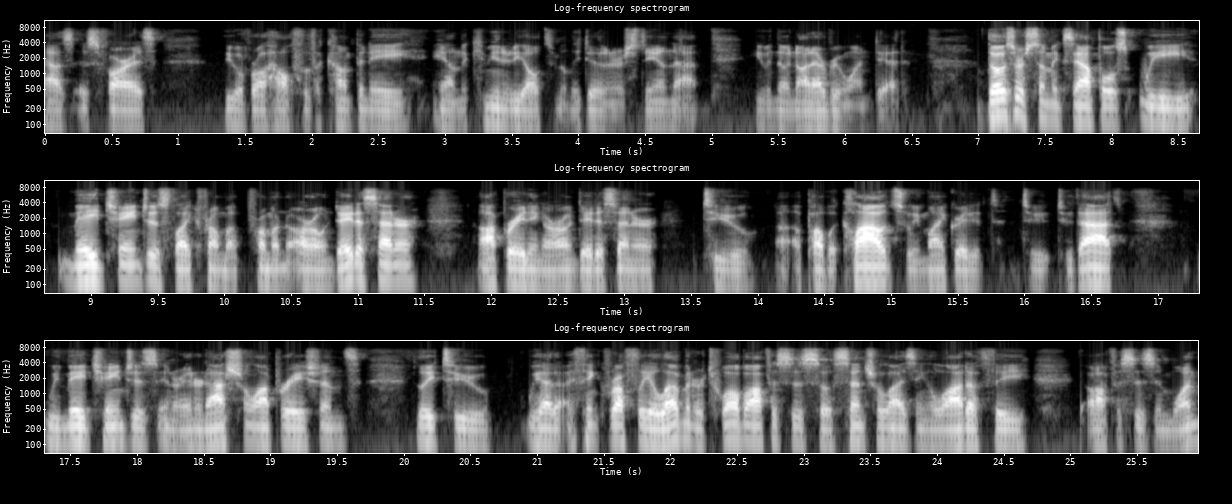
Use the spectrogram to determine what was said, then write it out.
as, as far as the overall health of the company and the community ultimately did understand that, even though not everyone did. Those are some examples. We made changes like from a, from an, our own data center, operating our own data center to a public cloud. So we migrated to, to that. We made changes in our international operations really to we had, I think, roughly 11 or 12 offices. So centralizing a lot of the offices in one,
